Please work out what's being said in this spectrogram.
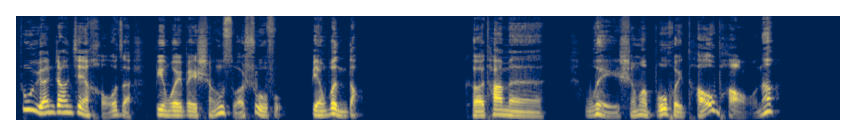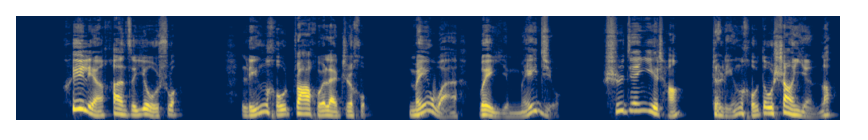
朱元璋见猴子并未被绳索束缚，便问道：“可他们为什么不会逃跑呢？”黑脸汉子又说：“灵猴抓回来之后。”每晚喂以美酒，时间一长，这灵猴都上瘾了。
